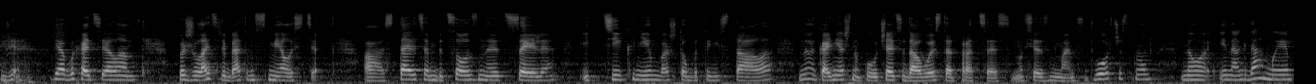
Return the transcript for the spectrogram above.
Я, я бы хотела пожелать ребятам смелости, а, ставить амбициозные цели, идти к ним во что бы то ни стало, ну и, конечно, получать удовольствие от процесса. Мы все занимаемся творчеством, но иногда мы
